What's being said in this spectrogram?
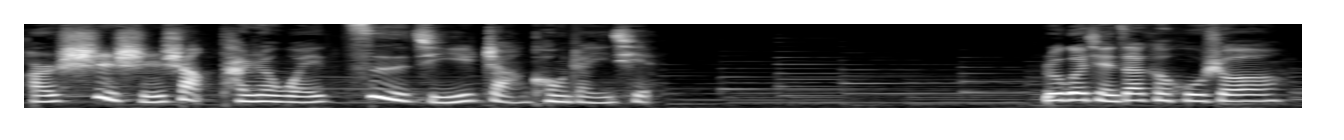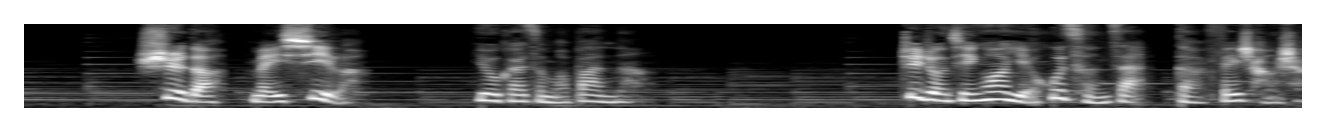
而事实上他认为自己掌控着一切。如果潜在客户说：‘是的，没戏了’，又该怎么办呢？”这种情况也会存在，但非常少。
